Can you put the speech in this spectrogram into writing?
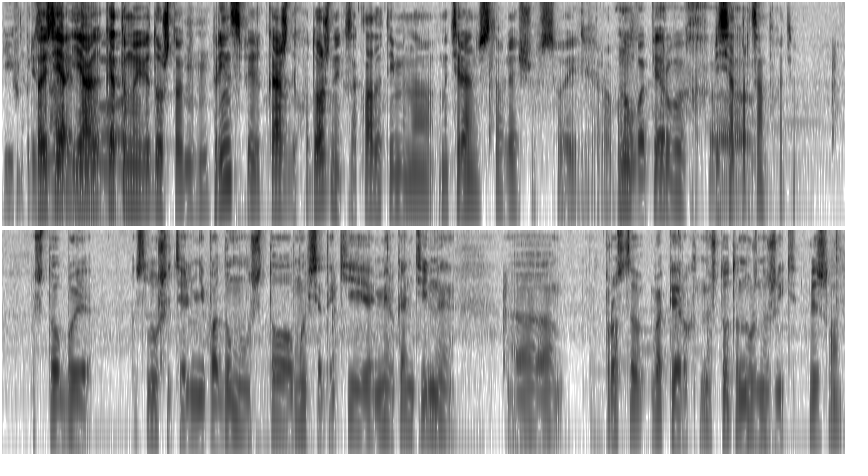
их признали. То есть я, но... я к этому и веду, что, угу. в принципе, каждый художник закладывает именно материальную составляющую в свои работы. Ну, во-первых... 50% э, хотя Чтобы слушатель не подумал, что мы все такие меркантильные, э, просто, во-первых, на что-то нужно жить. Безусловно.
